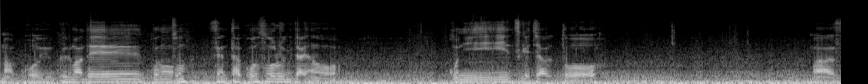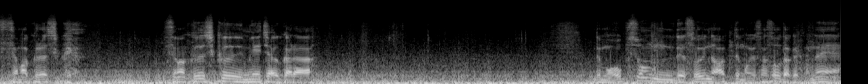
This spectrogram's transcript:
まあこういう車でこのセンターコンソールみたいなのをここにつけちゃうとまあ狭苦しく 狭苦しく見えちゃうから。でもオプションでそういうのあっても良さそうだけどね。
